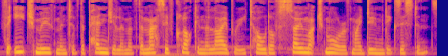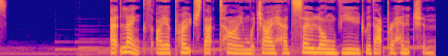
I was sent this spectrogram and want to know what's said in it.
for each movement of the pendulum of the massive clock in the library told off so much more of my doomed existence. At length I approached that time which I had so long viewed with apprehension.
